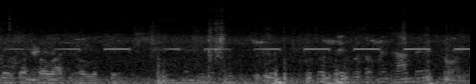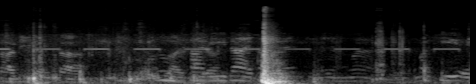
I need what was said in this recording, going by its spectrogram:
ในกับประวัติเขารถเป็นรถเป็นประสบปัญหาได้ต่อตาดีไหนตาอืมตาดีได้ตาได้เสียอย่างว่าบางทีไอ้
